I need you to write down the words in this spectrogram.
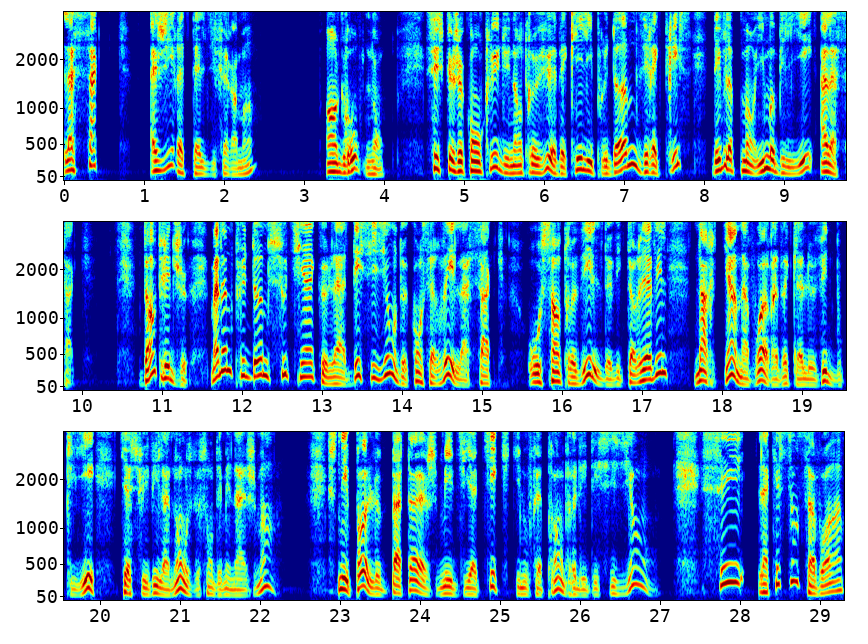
la SAC agirait-elle différemment? En gros, non. C'est ce que je conclus d'une entrevue avec Lily Prudhomme, directrice développement immobilier à la SAC. D'entrée de jeu, Mme Prudhomme soutient que la décision de conserver la SAC au centre-ville de Victoriaville n'a rien à voir avec la levée de bouclier qui a suivi l'annonce de son déménagement. Ce n'est pas le battage médiatique qui nous fait prendre les décisions. C'est la question de savoir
